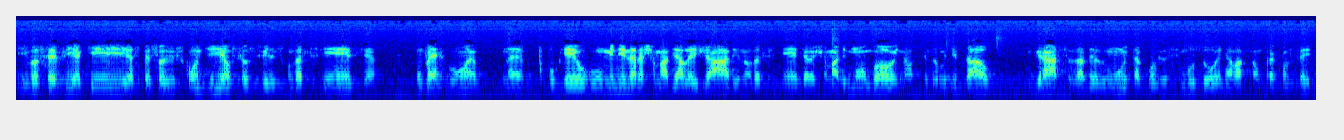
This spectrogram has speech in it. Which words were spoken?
E você via que as pessoas escondiam seus filhos com deficiência, com vergonha, né? Porque o, menino era chamado de aleijado e não deficiente, era chamado de mongol e não síndrome de Down. Graças a Deus muita coisa se mudou em relação ao preconceito.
